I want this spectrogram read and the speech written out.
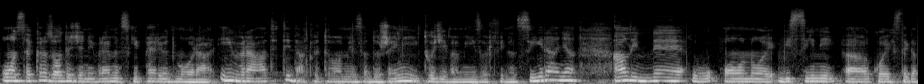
on se kroz određeni vremenski period mora i vratiti, dakle to vam je zaduženje i tuđi vam je izvor finansiranja, ali ne u onoj visini uh, kojeg ste ga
